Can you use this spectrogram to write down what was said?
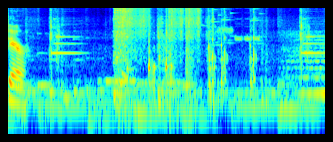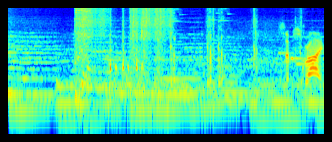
Share. Subscribe.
